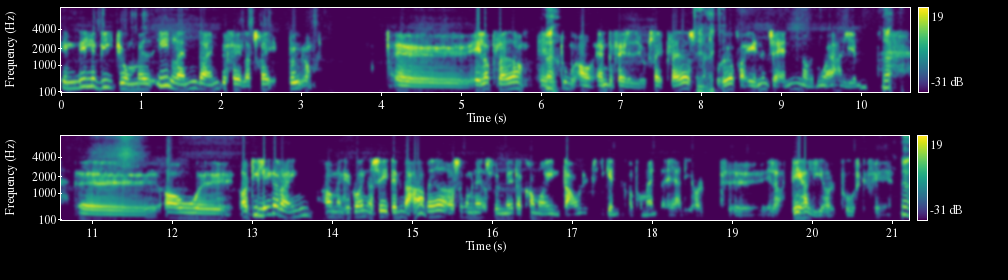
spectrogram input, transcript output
en lille video med en eller anden, der anbefaler tre bøger. Øh, eller plader. Eller, Ja. Du anbefalede jo tre plader, som man skulle høre fra ende til anden, når vi nu er herhjemme. Ja. Øh, og, øh, og de ligger derinde, og man kan gå ind og se dem, der har været, og så kan man ellers følge med. Der kommer en dagligt igen, og på mandag jeg har lige holdt, øh, eller det har lige holdt påskeferie. Ja.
